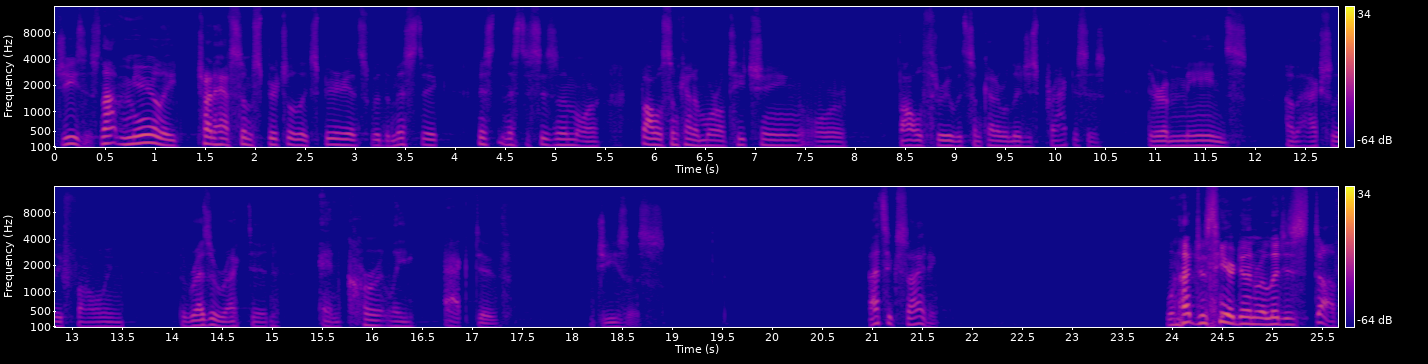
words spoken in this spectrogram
Jesus, not merely trying to have some spiritual experience with the mystic, mysticism, or follow some kind of moral teaching, or follow through with some kind of religious practices. They're a means of actually following the resurrected and currently active Jesus. That's exciting. We're not just here doing religious stuff.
